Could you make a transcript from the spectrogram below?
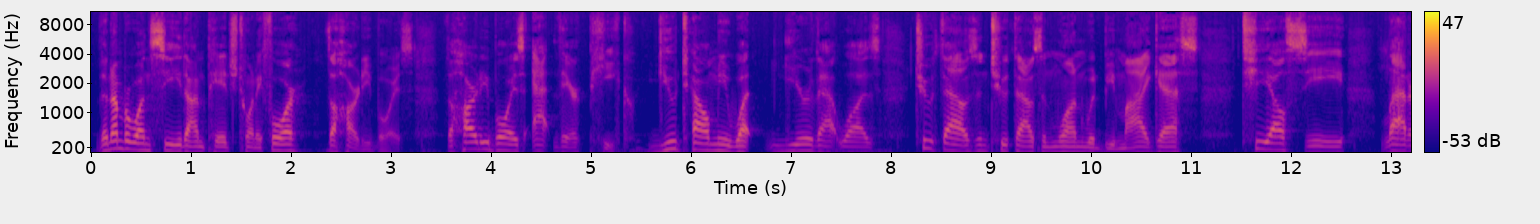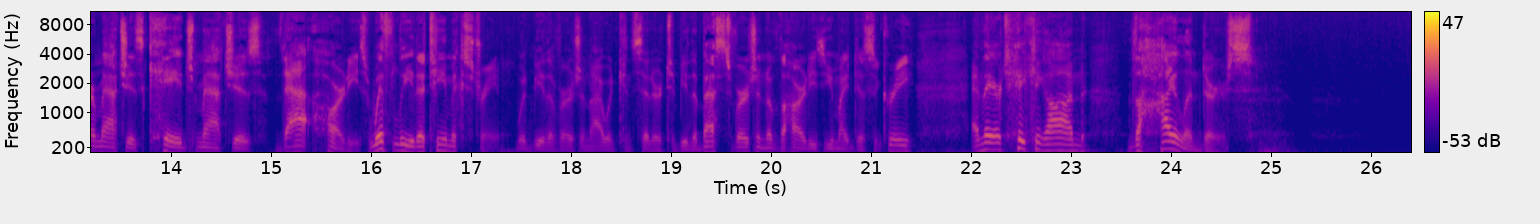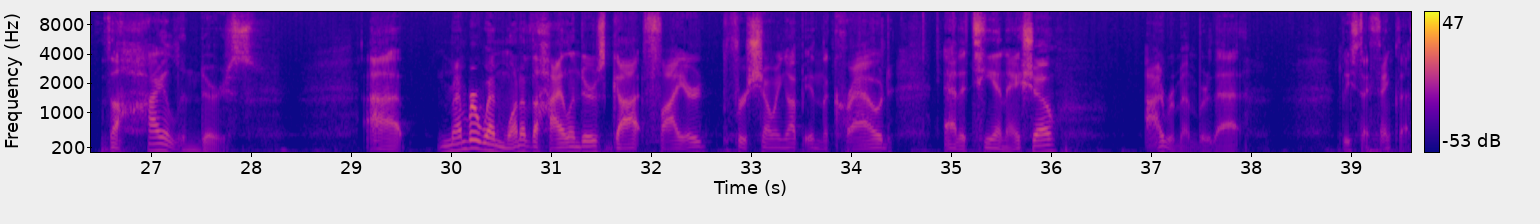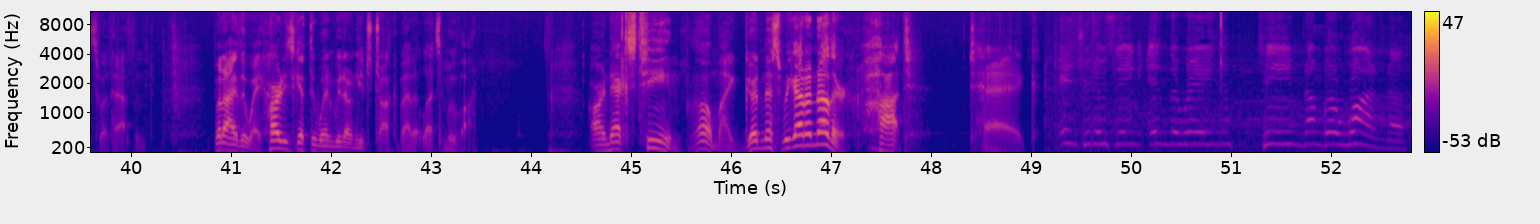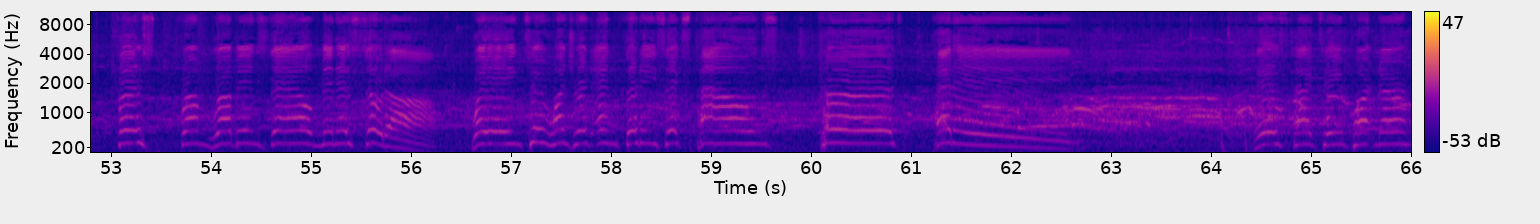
The number one seed on page 24 the Hardy Boys. The Hardy Boys at their peak. You tell me what year that was. 2000, 2001 would be my guess. TLC, ladder matches, cage matches, that Hardys with Lita Team Extreme would be the version I would consider to be the best version of the Hardys. You might disagree. And they are taking on the Highlanders. The Highlanders. Uh, remember when one of the Highlanders got fired for showing up in the crowd at a TNA show? I remember that. At least I think that's what happened. But either way, Hardys get the win. We don't need to talk about it. Let's move on. Our next team. Oh my goodness, we got another hot tag. Introducing in the ring, team number one. First from Robbinsdale, Minnesota, weighing 236 pounds, Curt Hennig. His tag team partner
